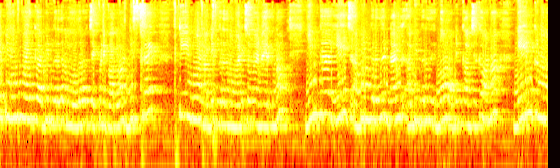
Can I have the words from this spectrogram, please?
எப்படி ரிமூவ் ஆயிருக்கு அப்படிங்கறத நம்ம ஒரு தடவை செக் பண்ணி பார்க்கலாம். டிஸ்கிரைப் டி ஒன் அப்படிங்கறத நம்ம அடிச்சோம்னா என்ன இருக்குன்னா இங்க ஏஜ் அப்படிங்கிறது நல் அப்படிங்கிறது நோ அப்படின்னு காமிச்சிருக்கு. ஆனா நேமுக்கு நம்ம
